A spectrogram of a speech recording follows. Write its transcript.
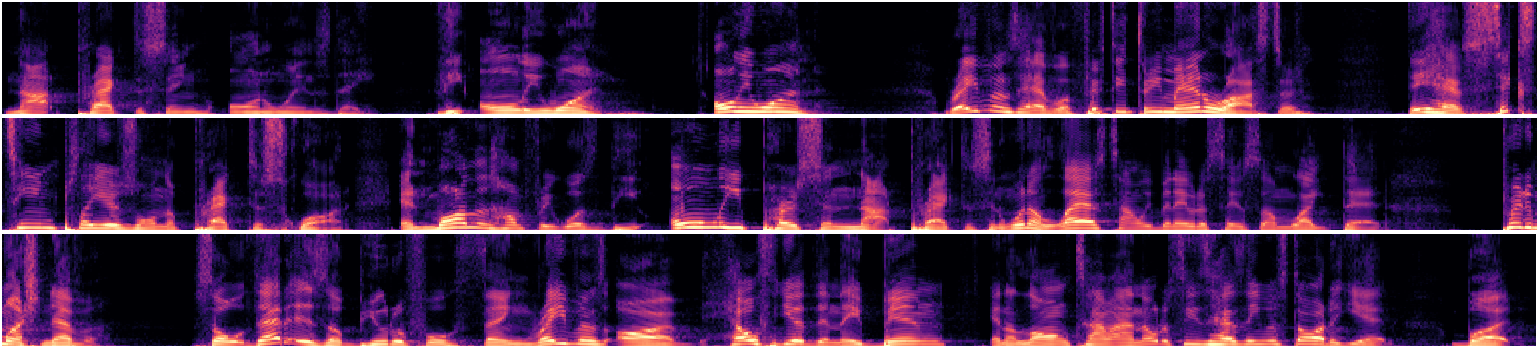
not practicing on Wednesday. The only one. Only one. Ravens have a 53 man roster. They have 16 players on the practice squad. And Marlon Humphrey was the only person not practicing. When the last time we've been able to say something like that? Pretty much never. So that is a beautiful thing. Ravens are healthier than they've been in a long time. I know the season hasn't even started yet, but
